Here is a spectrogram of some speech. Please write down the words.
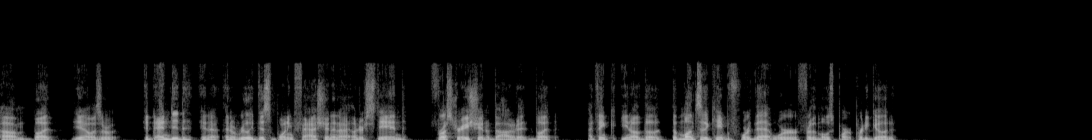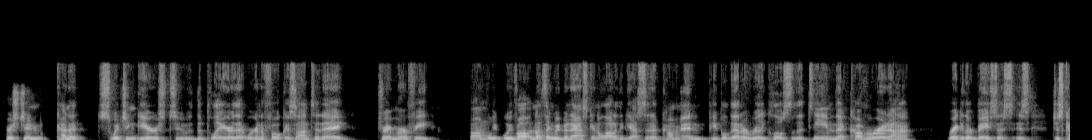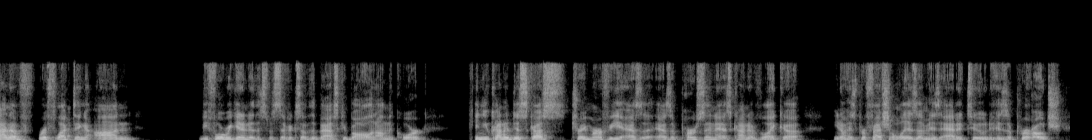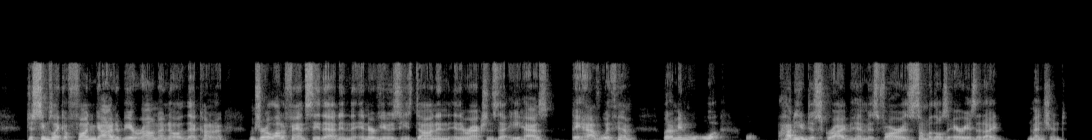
Um, but you know, as a it ended in a in a really disappointing fashion, and I understand frustration about it. But I think, you know, the the months that came before that were for the most part pretty good. Christian, kind of switching gears to the player that we're going to focus on today, Trey Murphy. Um, we, we've all nothing we've been asking a lot of the guests that have come in, people that are really close to the team that cover it on a regular basis, is just kind of reflecting on before we get into the specifics of the basketball and on the court can you kind of discuss Trey Murphy as a as a person, as kind of like a you know his professionalism, his attitude, his approach? Just seems like a fun guy to be around. I know that kind of I'm sure a lot of fans see that in the interviews he's done and interactions that he has they have with him. But I mean, what how do you describe him as far as some of those areas that I mentioned?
